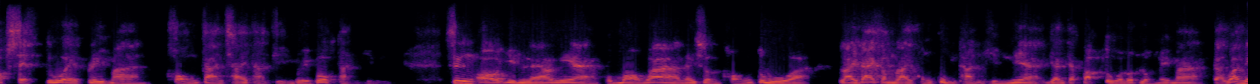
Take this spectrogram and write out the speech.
offset ด้วยปริมาณของการใช้ถ่านหินบริโภคถ่านหิน ซึ่ง all in แล้วเนี่ยผมมองว่าในส่วนของตัว รายได้กำไรของกลุ่มถ่านหินเนี่ยยังจะปรับตัวลดลงไม่มาก แต่ว่าใน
